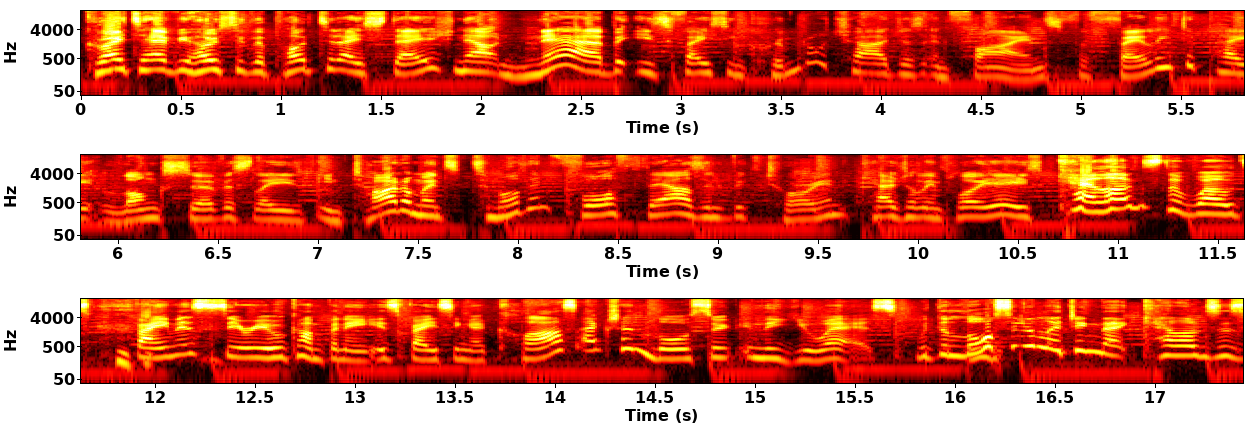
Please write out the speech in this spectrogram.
Great to have you hosting the pod today, Stage. Now, NAB is facing criminal charges and fines for failing to pay long service leave entitlements to more than 4,000 Victorian casual employees. Kellogg's, the world's famous cereal company, is facing a class action lawsuit in the US, with the lawsuit alleging that Kellogg's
